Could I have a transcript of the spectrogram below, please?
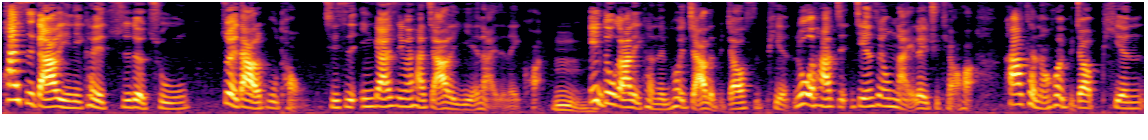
泰式咖喱你可以吃得出最大的不同，其实应该是因为它加了椰奶的那一块。嗯，印度咖喱可能会加的比较是偏，如果它今今天是用奶类去调的话，它可能会比较偏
